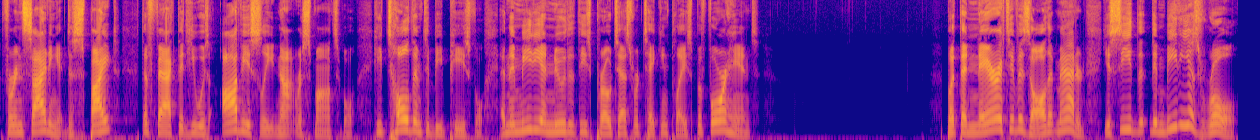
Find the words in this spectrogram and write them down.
for inciting it, despite the fact that he was obviously not responsible. He told them to be peaceful, and the media knew that these protests were taking place beforehand. But the narrative is all that mattered. You see, the, the media's role,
